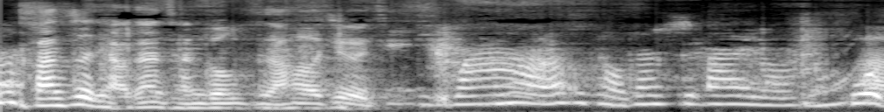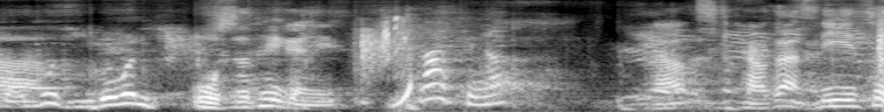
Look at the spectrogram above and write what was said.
三次挑战成功，然后就有惊喜。哇，那我要是挑战失败呢？过手不及的问题。五十退给你。那行啊。好，挑战第一次。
